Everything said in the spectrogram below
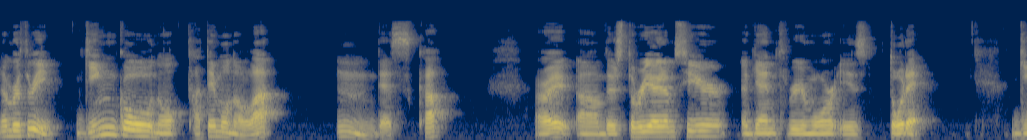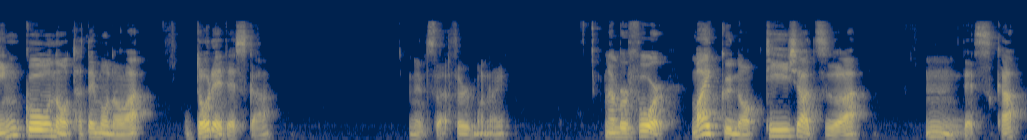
Number three, 銀行の建物はんですか Alright, um, there's three items here. Again, three or more is どれ銀行の建物はどれですか and it's that third one, right? Number four, マイクの T シャツはんですか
